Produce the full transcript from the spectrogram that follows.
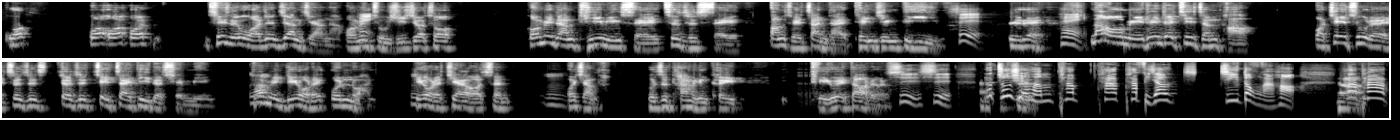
我我我我，其实我就这样讲了。我们主席就说，国民党提名谁支持谁，帮谁站台，天经地义嘛，是，对不对？嘿，那我每天在基层跑，我接触的这是这是最在地的选民，他们给我的温暖，给我的加油声，嗯，我想不是他们可以。体会到的是是，那朱学恒他他他比较激动了哈，那他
